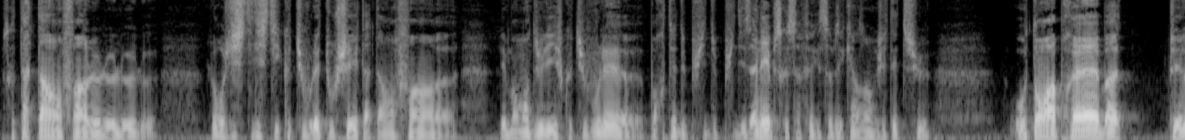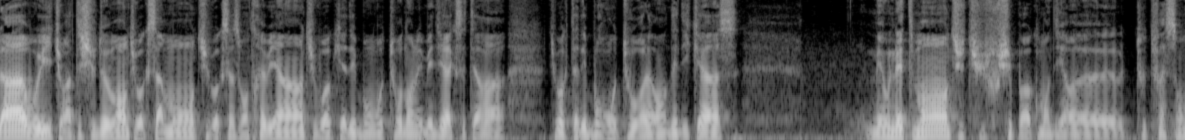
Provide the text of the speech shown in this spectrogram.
parce que tu atteins enfin le, le, le, le, registre stylistique que tu voulais toucher, tu atteins enfin euh, les moments du livre que tu voulais euh, porter depuis depuis des années parce que ça fait ça faisait 15 ans que j'étais dessus. Autant après, bah, tu es là, oui, tu rates tes chiffres de vente, tu vois que ça monte, tu vois que ça se vend très bien, tu vois qu'il y a des bons retours dans les médias, etc. Tu vois que tu as des bons retours en dédicace. Mais honnêtement, tu, tu je sais pas comment dire, euh, de toute façon,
